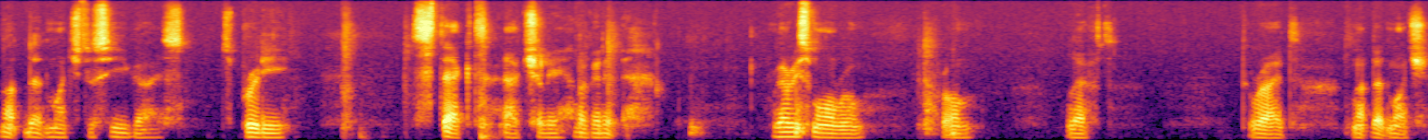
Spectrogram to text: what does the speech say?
Not that much to see guys. It's pretty stacked actually. Look at it. Very small room from left to right. Not that much.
